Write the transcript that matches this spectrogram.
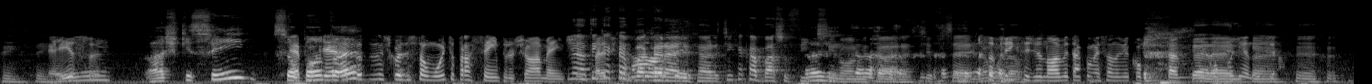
tem, tem. É isso? Hum, Acho que sim. Seu é ponto porque é. todas as coisas estão muito pra sempre ultimamente. Não, tem que acabar, Ah, caralho, cara. Tinha que acabar sufixo em nome, cara. Tipo, sério, na O moral. fixo de nome tá começando a me, tá me Caralho, confundindo. cara.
